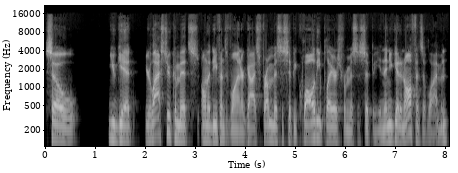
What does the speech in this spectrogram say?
So you get your last two commits on the defensive line are guys from Mississippi, quality players from Mississippi. And then you get an offensive lineman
